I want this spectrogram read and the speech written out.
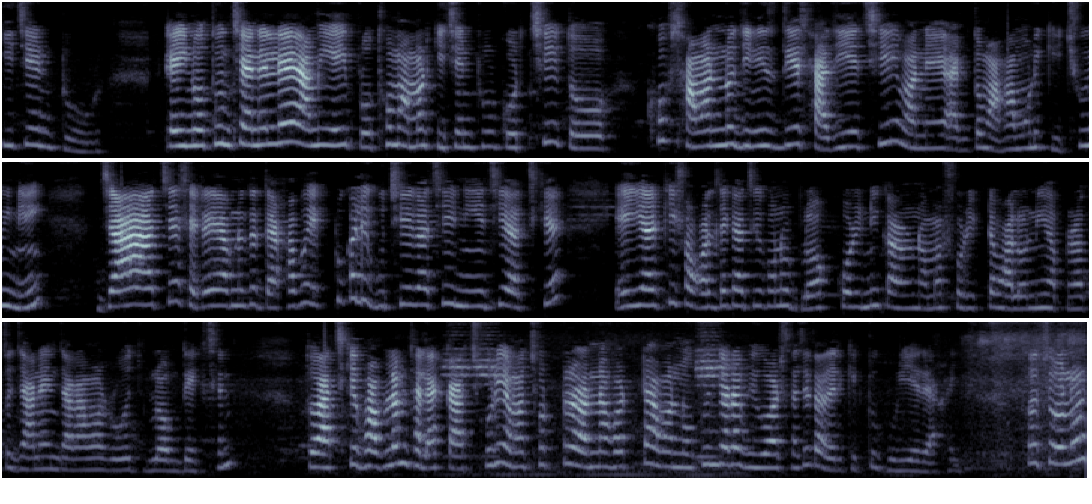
কিচেন ট্যুর। এই নতুন চ্যানেলে আমি এই প্রথম আমার কিচেন ট্যুর করছি, তো খুব সামান্য জিনিস দিয়ে সাজিয়েছি মানে একদম আহামরি কিছুই নেই। যা আছে সেটাই আপনাদের দেখাবো। একটু খালি গুছিয়ে গাছিয়ে নিয়েছি আজকে। এই আর কি, সকাল থেকে আজকে কোনো ব্লগ করিনি, কারণ আমার শরীরটা ভালো নেই। আপনারা তো জানেন যারা আমার রোজ ব্লগ দেখছেন। তো আজকে ভাবলাম, তাহলে এক কাজ করি, আমার ছোট্ট রান্নাঘরটা, আমার নতুন যারা ভিউয়ার্স আছে, তাদেরকে একটু ঘুরিয়ে দেখাই। তো চলুন,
